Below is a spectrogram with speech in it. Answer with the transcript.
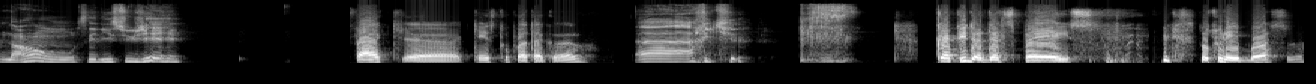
Non, c'est les sujets. Fait que, euh, Casto Protocol. Ah, que- Copie de Dead Space. Surtout les boss, là.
